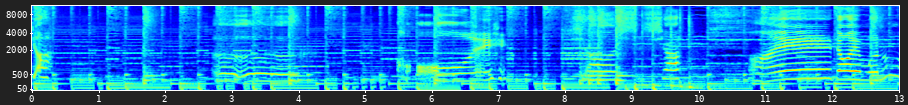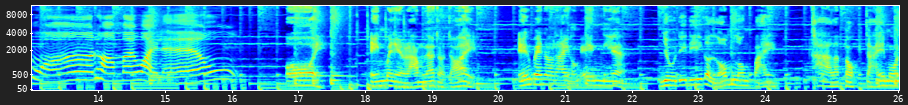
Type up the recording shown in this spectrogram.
ชาเออโอ้ยชาชาไอ้จอยเหมือนหัวทำไม่ไหวแล้ว โอ้ย เอ็งไม่ได้รำแล้วเจ้าจ้อย เอ็งเป็นอะไรของเอ็งเนี่ย อยู่ดีๆก็ล้มลงไป ข้าละตกใจหมด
